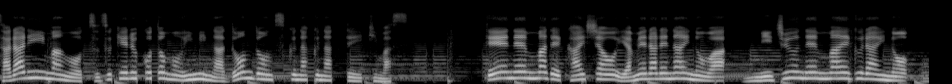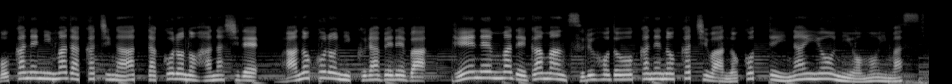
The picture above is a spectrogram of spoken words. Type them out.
サラリーマンを続けることも意味がどんどん少なくなっていきます。定年まで会社を辞められないのは、20年前ぐらいのお金にまだ価値があった頃の話で、あの頃に比べれば、定年まで我慢するほどお金の価値は残っていないように思います。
